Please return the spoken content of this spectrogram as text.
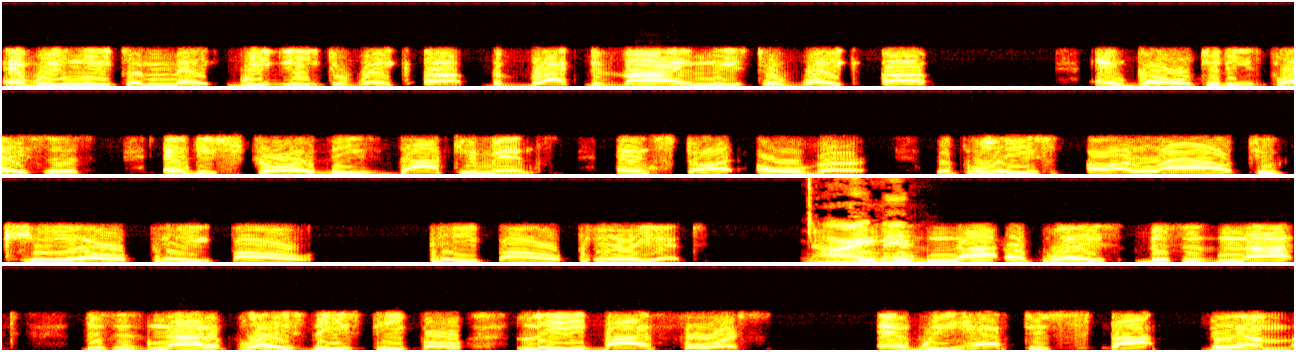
And we need to make we need to wake up. The black divine needs to wake up go to these places and destroy these documents and start over. The police are allowed to kill people people. Period. All right, this man. is not a place. This is not. This is not a place. These people lead by force, and we have to stop them.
